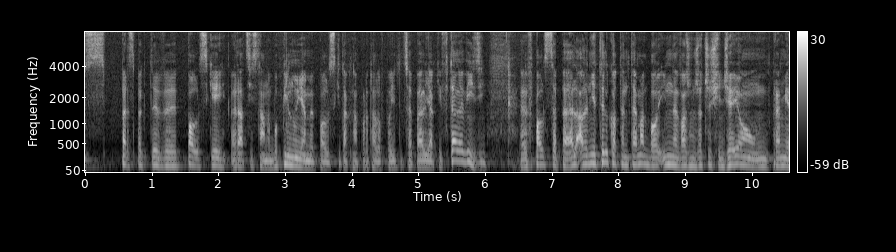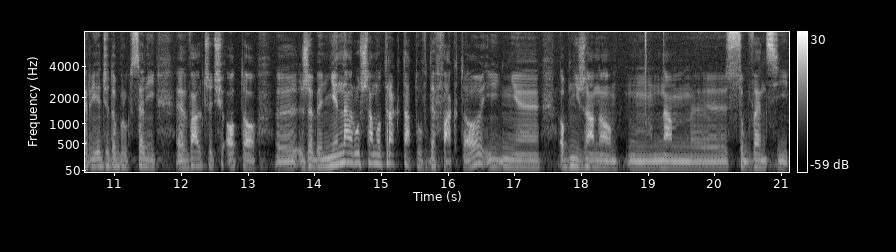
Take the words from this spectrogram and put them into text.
z perspektywy polskiej racji stanu, bo pilnujemy Polski tak na portalu w polityce.pl, jak i w telewizji w Polsce.pl, ale nie tylko ten temat, bo inne ważne rzeczy się dzieją. Premier jedzie do Brukseli walczyć o to, żeby nie naruszano traktatów de facto i nie obniżano mm, nam subwencji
